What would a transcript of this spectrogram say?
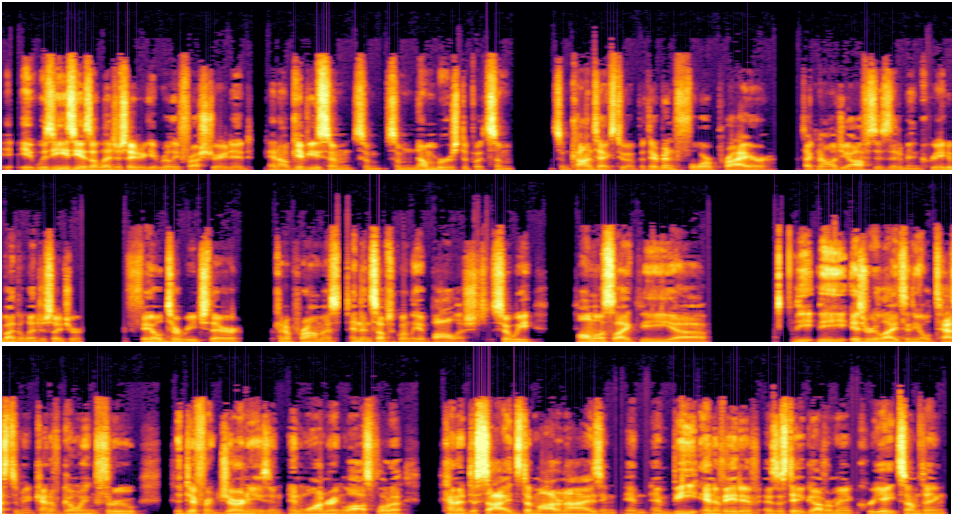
it, it was easy as a legislator to get really frustrated. And I'll give you some some some numbers to put some some context to it. But there have been four prior technology offices that have been created by the legislature, failed to reach their kind of promise, and then subsequently abolished. So we almost like the uh, the the Israelites in the Old Testament, kind of going through the different journeys and, and wandering lost. Florida kind of decides to modernize and, and and be innovative as a state government, create something,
